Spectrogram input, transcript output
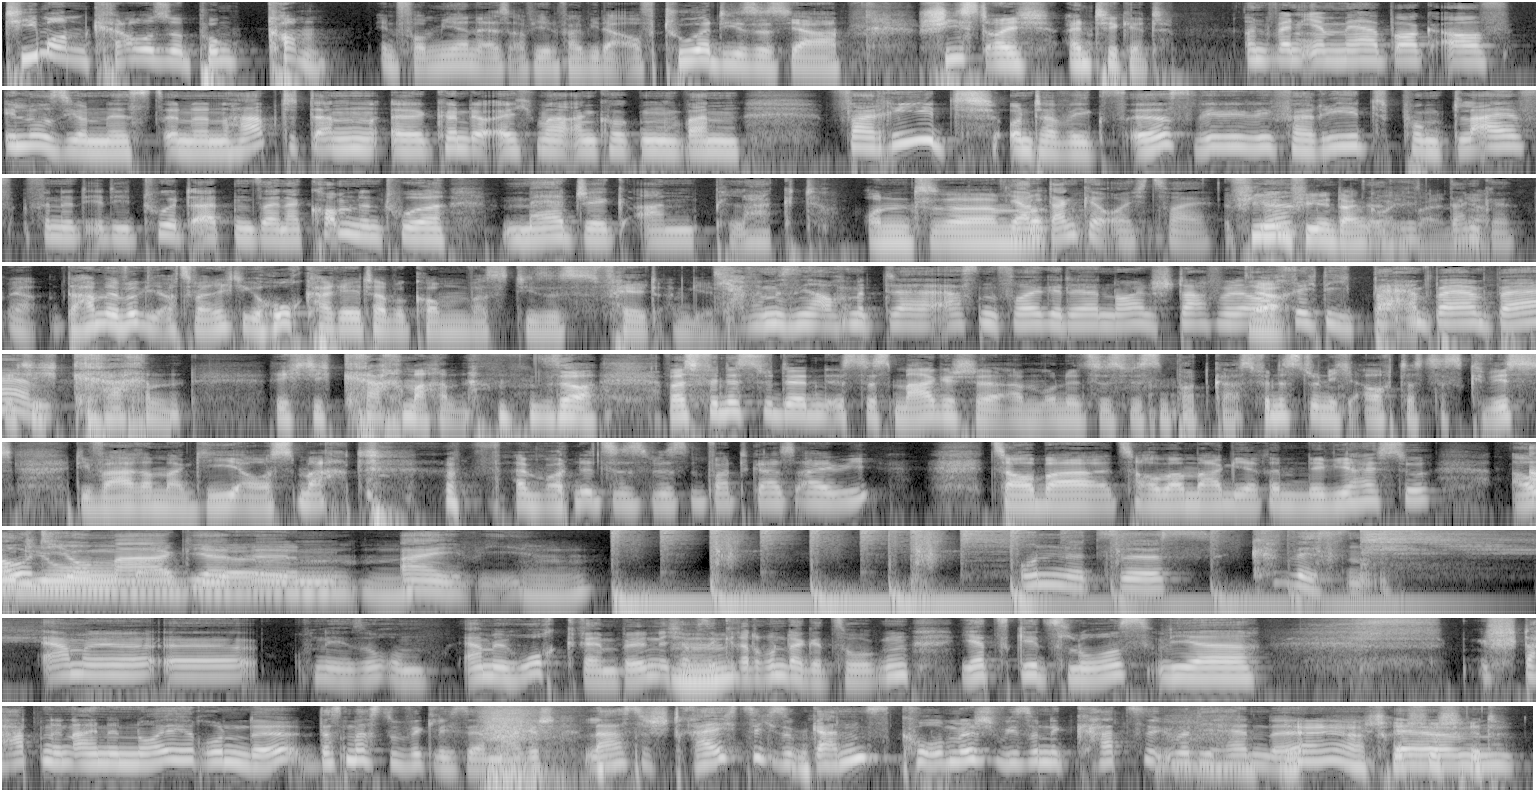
timonkrause.com informieren. Er ist auf jeden Fall wieder auf Tour dieses Jahr. Schießt euch ein Ticket. Und wenn ihr mehr Bock auf IllusionistInnen habt, dann äh, könnt ihr euch mal angucken, wann Farid unterwegs ist. www.farid.live findet ihr die Tourdaten seiner kommenden Tour Magic Unplugged. Und, ähm, ja, und danke euch zwei. Vielen, ne? vielen Dank Das- euch beiden. Danke. Ja. ja, da haben wir wirklich auch zwei richtige Hochkaräter bekommen, was dieses Feld angeht. Ja, wir müssen ja auch mit der ersten Folge der neuen Staffel Ja. auch richtig bam, bam, bam. Richtig krachen. Richtig Krach machen. So, was findest du denn ist das Magische am Unnützes Wissen Podcast? Findest du nicht auch, dass das Quiz die wahre Magie ausmacht beim Unnützes Wissen Podcast, Ivy? Zauber, Zaubermagierin, nee, wie heißt du? Audiomagierin Mhm. Unnützes Quissen. Ärmel, äh, oh nee, so rum. Ärmel hochkrempeln. Ich habe Mhm. sie gerade runtergezogen. Jetzt geht's los. Wir starten in eine neue Runde. Das machst du wirklich sehr magisch. Lars streicht sich so ganz komisch wie so eine Katze über die Hände. Ja, ja, Schritt für Schritt.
